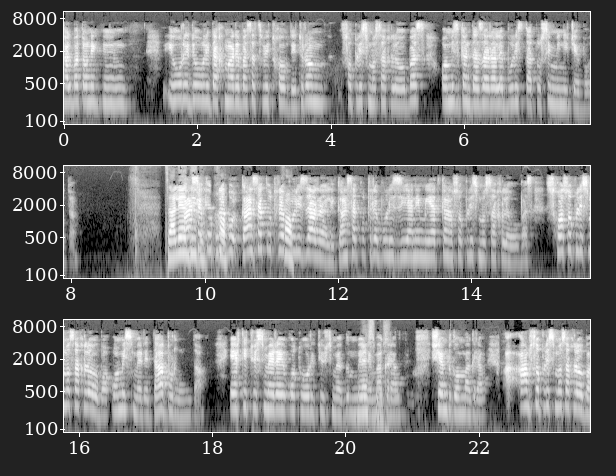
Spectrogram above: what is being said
ქალბატონი იურიდიული დახმარებასაც ვითხოვდით რომ სოფლის მოსახლეობას ომისგან დაზარალებული სტატუსი მინიჭებოდა ძალიან დიდი განსაკუთრებული ზარალი, განსაკუთრებული ზიანი მიადგა სოფლის მოსახლეობას. სხვა სოფლის მოსახლეობა ომის მერე დაბრუნდა. ერთი თვის მერე იყო თუ ორი თვის მერე, მაგრამ შემდგომ მაგრამ ამ სოფლის მოსახლეობა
